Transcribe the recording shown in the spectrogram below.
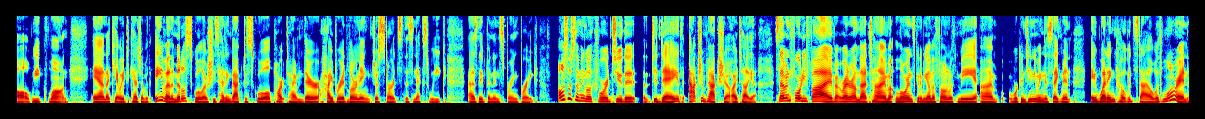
all week long, and I can't wait to catch up with Ava, the middle schooler. She's heading back to school part time. Their hybrid learning just starts this next week, as they've been in spring break. Also, something to look forward to the today. It's an action-packed show, I tell you. 7:45, right around that time. Lauren's going to be on the phone with me. Um, we're continuing the segment, a wedding COVID style with Lauren.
